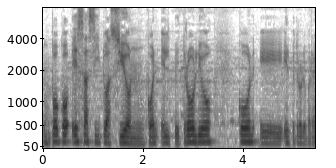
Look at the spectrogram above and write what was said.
un poco esa situación con el petróleo con eh, el petróleo para,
